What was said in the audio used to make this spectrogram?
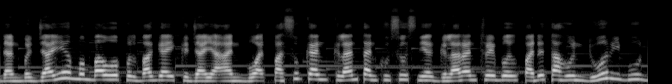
dan berjaya membawa pelbagai kejayaan buat pasukan Kelantan khususnya gelaran treble pada tahun 2012.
